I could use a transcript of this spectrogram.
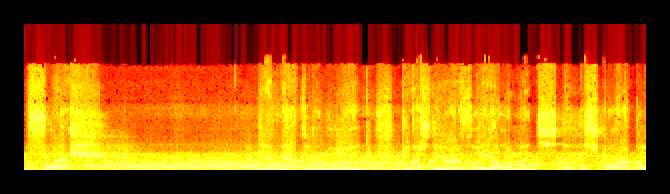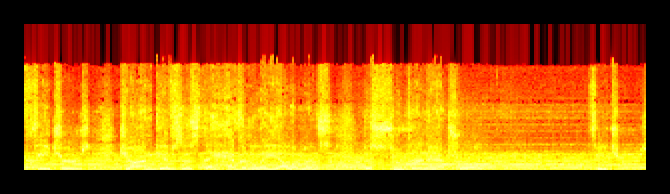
flesh. Again, Matthew and Luke give us the earthly elements, the historical features. John gives us the heavenly elements, the supernatural features.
